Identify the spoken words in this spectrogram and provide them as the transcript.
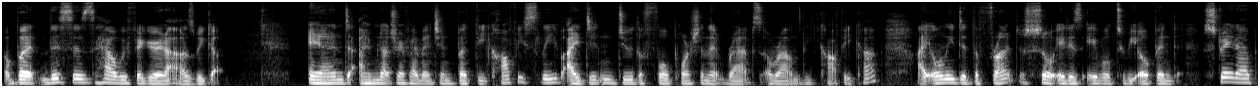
but this is how we figure it out as we go. And I'm not sure if I mentioned, but the coffee sleeve, I didn't do the full portion that wraps around the coffee cup. I only did the front, so it is able to be opened straight up.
